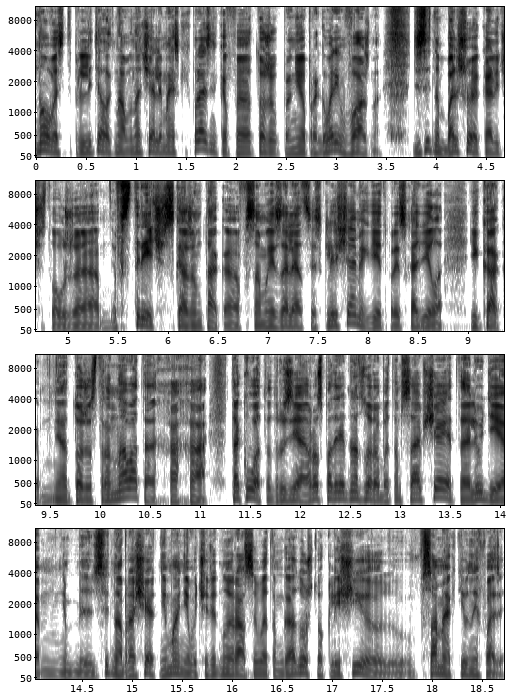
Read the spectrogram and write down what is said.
новость прилетела к нам в начале майских праздников, э, тоже про нее проговорим, важно. Действительно, большое количество уже встреч, скажем так, э, в самоизоляции с клещами, где это происходило и как, э, тоже странновато, ха-ха. Так вот, друзья, Роспотребнадзор об этом сообщает, люди действительно обращают внимание в очередной раз и в этом году, что клещи в самой активной фазе.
